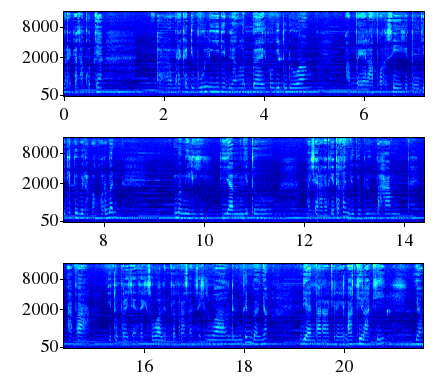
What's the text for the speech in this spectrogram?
Mereka takutnya uh, mereka dibully dibilang lebay kok gitu doang sampai lapor sih gitu. Jadi beberapa korban memilih diam gitu. Masyarakat kita kan juga belum paham apa itu pelecehan seksual dan kekerasan seksual dan mungkin banyak di antara laki-laki yang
